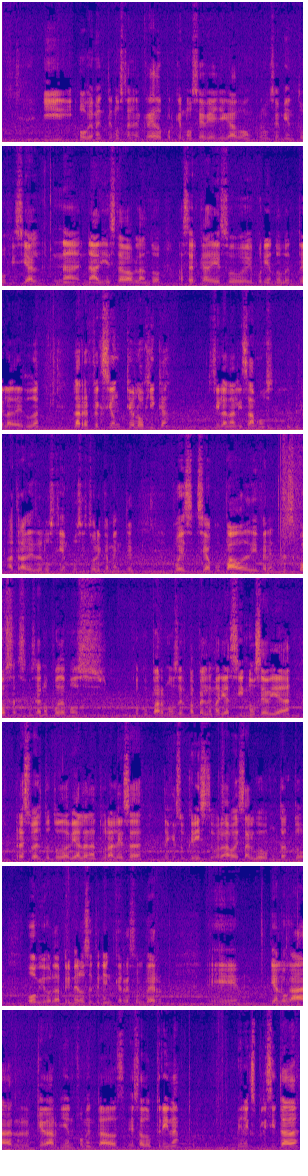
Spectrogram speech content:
y obviamente no está en el credo porque no se había llegado a un pronunciamiento oficial, nadie estaba hablando acerca de eso, eh, poniéndolo en tela de duda. La reflexión teológica si la analizamos a través de los tiempos históricamente, pues se ha ocupado de diferentes cosas. O sea, no podemos ocuparnos del papel de María si no se había resuelto todavía la naturaleza de Jesucristo, ¿verdad? Es algo un tanto obvio, ¿verdad? Primero se tenían que resolver, eh, dialogar, quedar bien fomentadas esa doctrina, bien explicitada,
